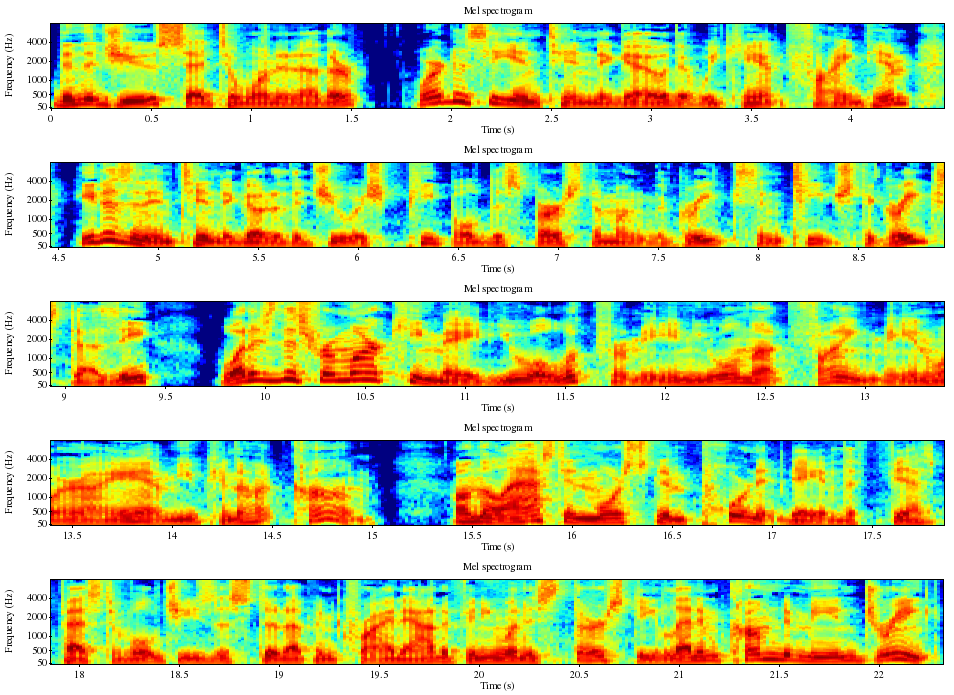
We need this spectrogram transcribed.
Then the Jews said to one another, Where does he intend to go that we can't find him? He doesn't intend to go to the Jewish people dispersed among the Greeks and teach the Greeks, does he? What is this remark he made? You will look for me, and you will not find me, and where I am, you cannot come. On the last and most important day of the festival, Jesus stood up and cried out, If anyone is thirsty, let him come to me and drink.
